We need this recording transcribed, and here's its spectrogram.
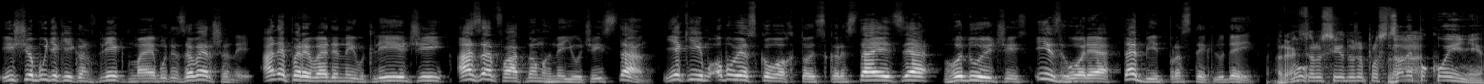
і що будь-який конфлікт має бути завершений, а не переведений у тліючий, а за фактом гниючий стан, яким обов'язково хтось скористається, годуючись із горя та бід простих людей. Реакція Ну, Росії дуже проста. Занепокоєні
